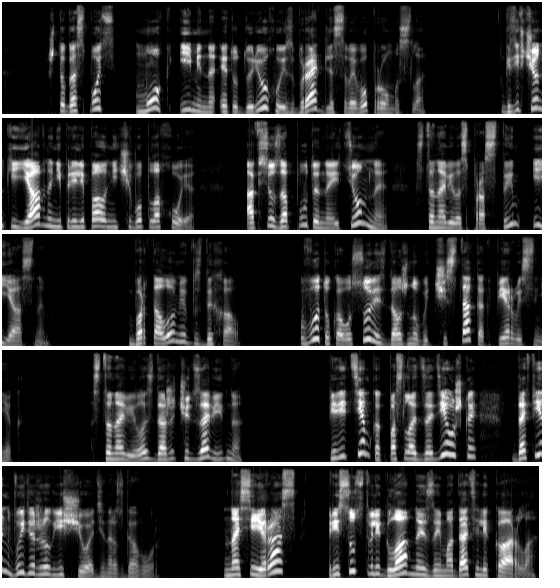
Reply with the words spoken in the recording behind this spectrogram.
что Господь мог именно эту дуреху избрать для своего промысла. К девчонке явно не прилипало ничего плохое, а все запутанное и темное становилось простым и ясным. Бартоломе вздыхал. Вот у кого совесть должно быть чиста, как первый снег. Становилось даже чуть завидно. Перед тем, как послать за девушкой, дофин выдержал еще один разговор. На сей раз присутствовали главные взаимодатели Карла,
